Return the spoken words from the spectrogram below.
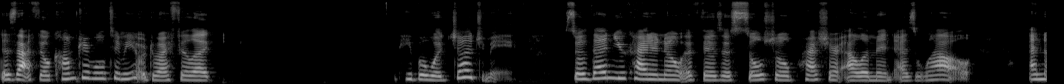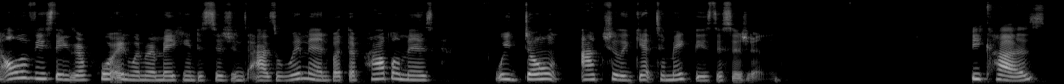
does that feel comfortable to me or do I feel like people would judge me? So then you kind of know if there's a social pressure element as well. And all of these things are important when we're making decisions as women, but the problem is we don't actually get to make these decisions because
